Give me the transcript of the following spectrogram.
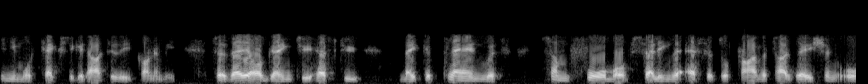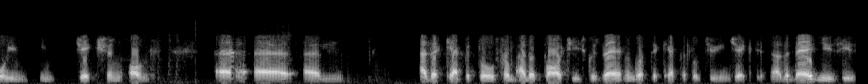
any more tax to get out of the economy. So they are going to have to make a plan with some form of selling the assets or privatization or in, injection of uh, uh, um, other capital from other parties because they haven't got the capital to inject it. Now, the bad news is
